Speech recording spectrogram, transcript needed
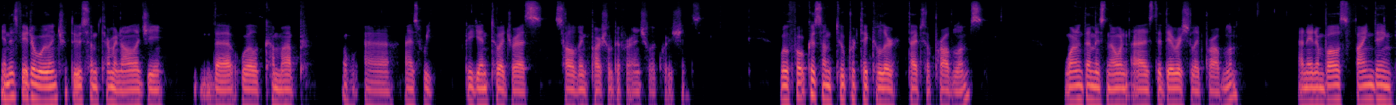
In this video, we'll introduce some terminology that will come up uh, as we begin to address solving partial differential equations. We'll focus on two particular types of problems. One of them is known as the Dirichlet problem, and it involves finding,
